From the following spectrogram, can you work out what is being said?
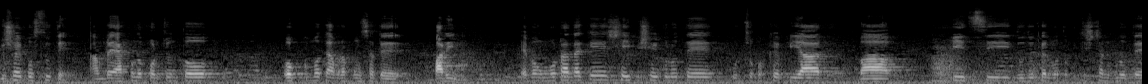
বিষয়বস্তুতে আমরা এখনও পর্যন্ত ঐক্যমতে আমরা পৌঁছাতে পারিনি। এবং মোটা দাগে সেই বিষয়গুলোতে উচ্চকক্ষে পিআর বা পিএইচসি দুদকের মতো প্রতিষ্ঠানগুলোতে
